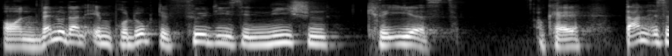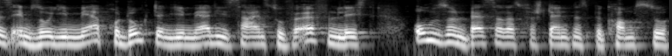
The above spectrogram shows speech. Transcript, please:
Und wenn du dann eben Produkte für diese Nischen kreierst, okay, dann ist es eben so, je mehr Produkte und je mehr Designs du veröffentlichst, umso ein besseres Verständnis bekommst du,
